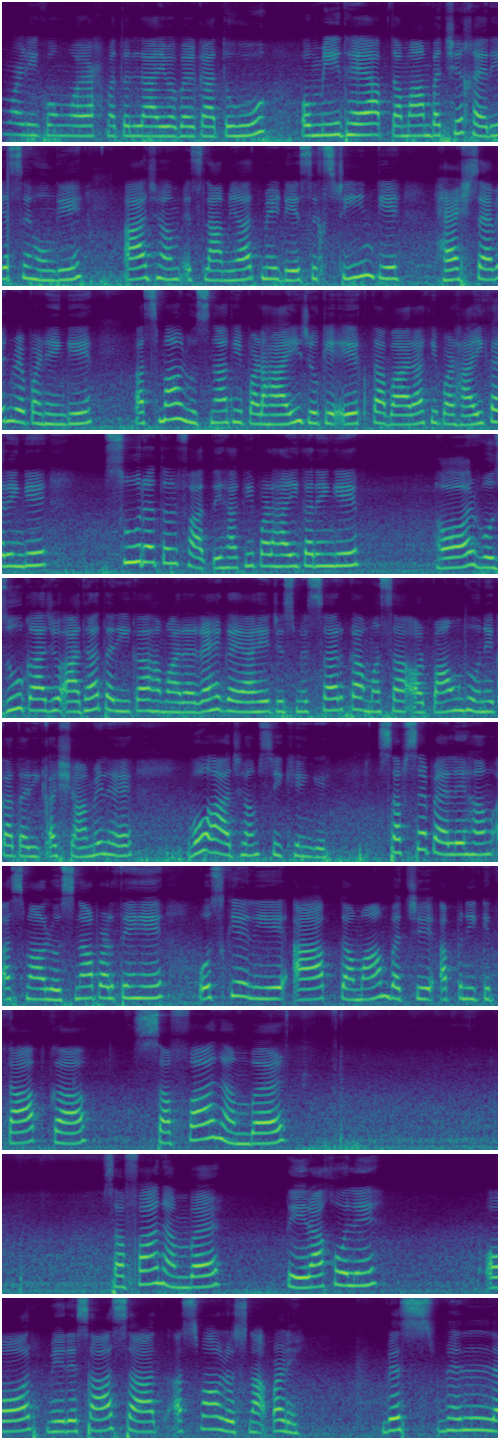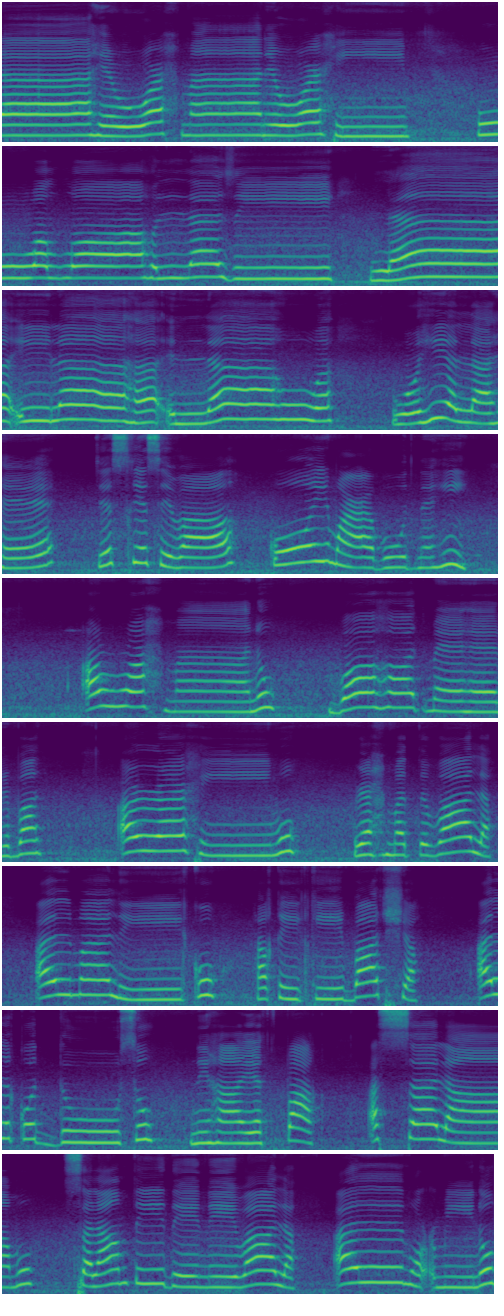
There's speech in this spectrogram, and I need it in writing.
वालेकुम वरहमतुल्लाहि वबरकातुहू उम्मीद है आप तमाम बच्चे खैरियत से होंगे। आज हम इस्लामियात में डे सिक्सटीन के हैश सेवन में पढ़ेंगे। असमाउल हुस्ना की पढ़ाई जो कि एक बारह की पढ़ाई करेंगे। फातिहा की पढ़ाई करेंगे। और वज़ू का जो आधा तरीका हमारा रह गया है, जिसमें सर का मसा और पाँव धोने का तरीका शामिल है, वो आज हम सीखेंगे। सबसे पहले हम असमाउल हुस्ना पढ़ते हैं। उसके लिए आप तमाम बच्चे अपनी किताब का सफ़ा नंबर सफ़ा नंबर तेरह खोलें और मेरे साथ साथ असमाउल हुस्ना पढ़ें। हुवल्लाहुल्लज़ी। ला इलाहा इल्ला हुआ वही अल्लाह है जिसके सिवा कोई मबूद नहीं। अर्रहमानु बहुत मेहरबान। अर्रहीमु रहमत वाला अलमलिकु हकीकी बादशाह। अलकुद्दूसु नहायत पाक। अस्सलामु सलामती देने वाला अलमुमिनु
